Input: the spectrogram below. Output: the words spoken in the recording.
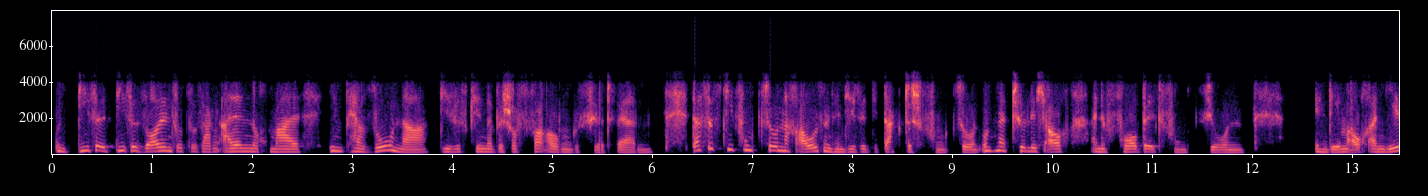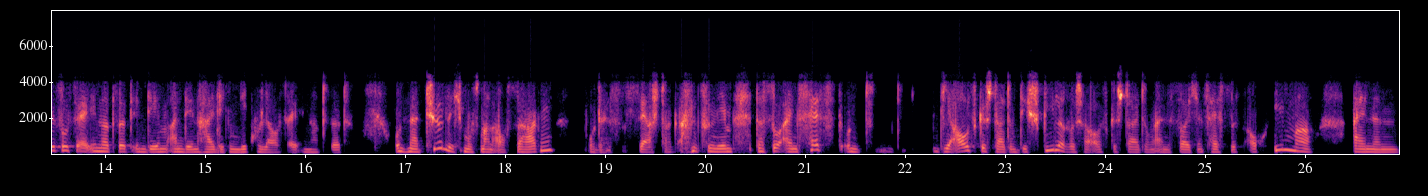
Und diese, diese sollen sozusagen allen nochmal in persona dieses Kinderbischofs vor Augen geführt werden. Das ist die Funktion nach außen hin, diese didaktische Funktion und natürlich auch eine Vorbildfunktion, in dem auch an Jesus erinnert wird, in dem an den heiligen Nikolaus erinnert wird. Und natürlich muss man auch sagen, oder es ist sehr stark anzunehmen, dass so ein Fest und die Ausgestaltung, die spielerische Ausgestaltung eines solchen Festes auch immer einen,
